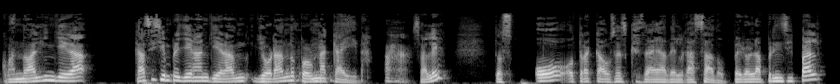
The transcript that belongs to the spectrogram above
cuando alguien llega, casi siempre llegan llorando, llorando por una caída. Ajá. ¿Sale? Entonces, o otra causa es que se haya adelgazado, pero la principal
